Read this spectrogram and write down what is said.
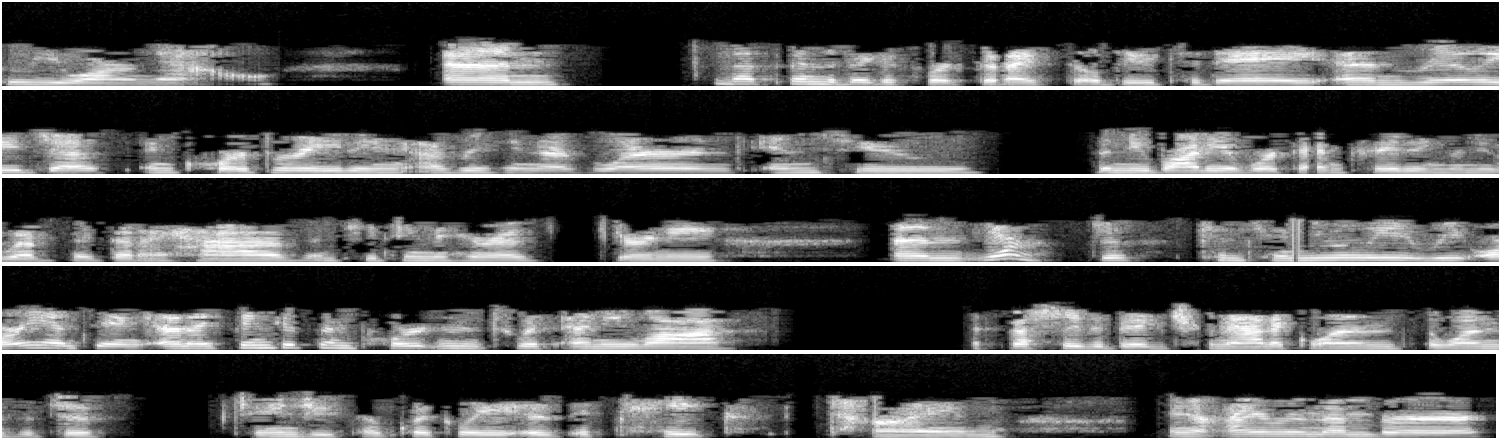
who you are now. And that's been the biggest work that I still do today and really just incorporating everything I've learned into the new body of work I'm creating, the new website that I have and teaching the hero's journey. And yeah, just continually reorienting. And I think it's important with any loss, especially the big traumatic ones, the ones that just change you so quickly is it takes time. And I remember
